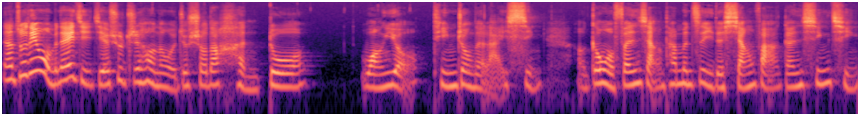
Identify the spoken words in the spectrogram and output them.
那昨天我们那一集结束之后呢，我就收到很多。网友、听众的来信啊，跟我分享他们自己的想法跟心情，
